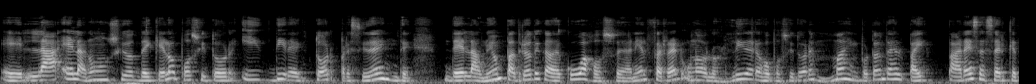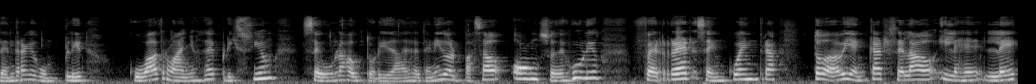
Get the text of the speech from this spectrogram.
eh, la, el anuncio de que el opositor y director presidente de la Unión Patriótica de Cuba, José Daniel Ferrer, uno de los líderes opositores más importantes del país, parece ser que tendrá que cumplir cuatro años de prisión según las autoridades. Detenido el pasado 11 de julio, Ferrer se encuentra todavía encarcelado y le, le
